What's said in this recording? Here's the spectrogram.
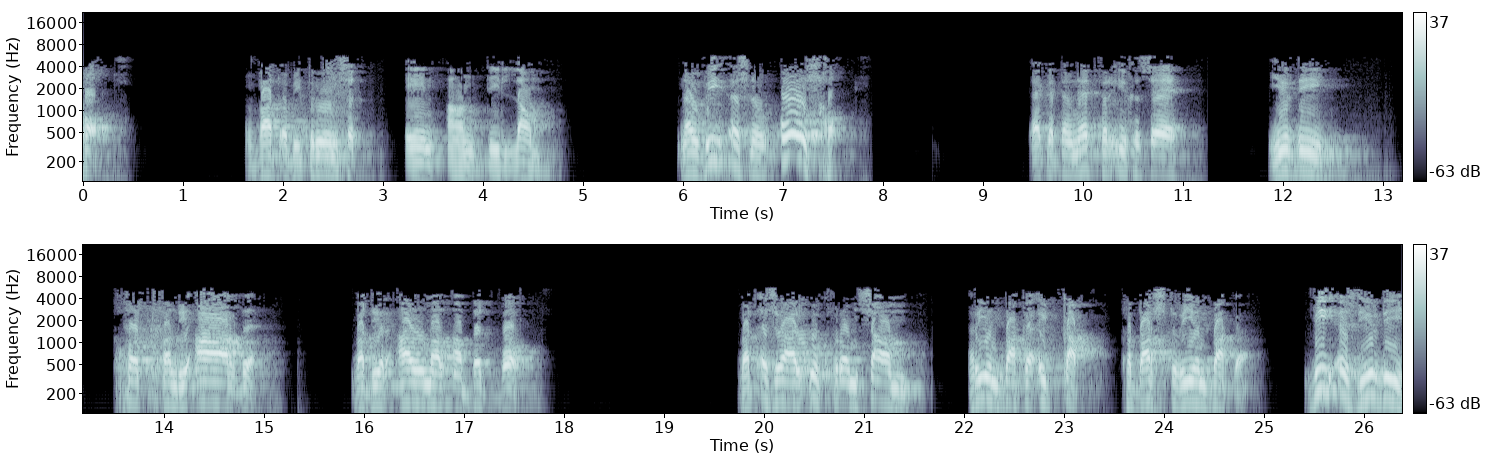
God wat op die troon sit en aan die Lam." Nou wie is nou ons God? Ek het nou net vir u gesê hierdie God van die aarde wat deur almal aanbid word. Wat Israel ook vir hom saam reënbakke uitkap, gebarste reënbakke Wie is hierdie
